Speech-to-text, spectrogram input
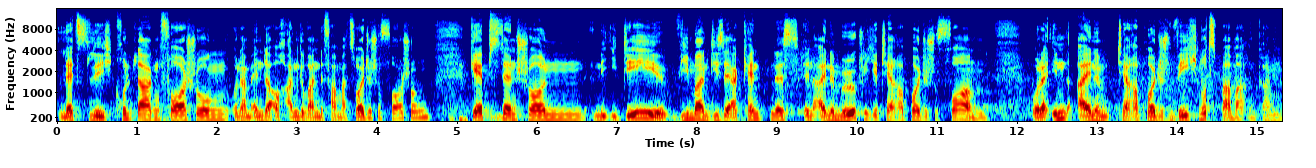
letztlich Grundlagenforschung und am Ende auch angewandte pharmazeutische Forschung. Gäbe es denn schon eine Idee, wie man diese Erkenntnis in eine mögliche therapeutische Form oder in einem therapeutischen Weg nutzbar machen kann?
